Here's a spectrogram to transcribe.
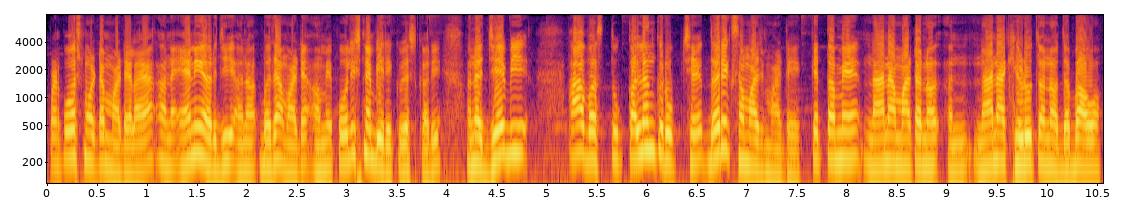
પણ પોસ્ટમોર્ટમ માટે લાવ્યા અને એની અરજી અને બધા માટે અમે પોલીસને બી રિક્વેસ્ટ કરી અને જે બી આ વસ્તુ કલંકરૂપ છે દરેક સમાજ માટે કે તમે નાના માટેનો નાના ખેડૂતોનો દબાવો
